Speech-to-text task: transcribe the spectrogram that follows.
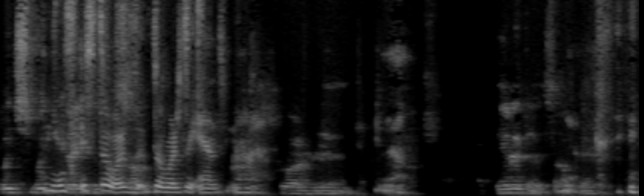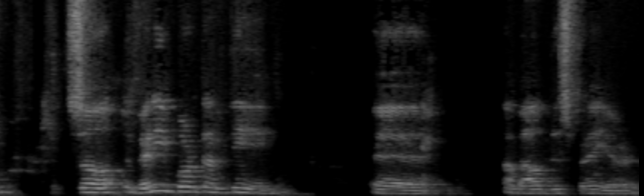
Which, which Yes, it's is the towards towards the end. Maha. Toward the end. Yeah. Here it is, okay. so, a very important thing uh, about this prayer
